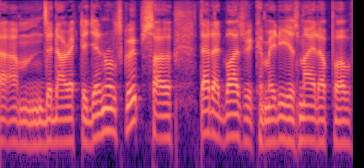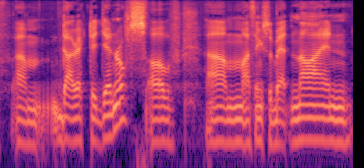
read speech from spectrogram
um, the Director General's group. So that advisory committee is made up of um, Director Generals of, um, I think it's about nine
